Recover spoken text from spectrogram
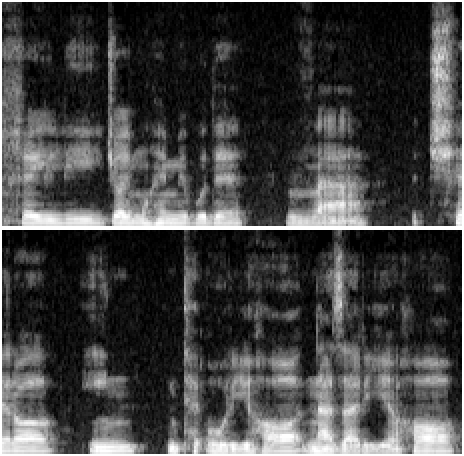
خیلی جای مهمی بوده و چرا این تئوری ها نظریه ها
